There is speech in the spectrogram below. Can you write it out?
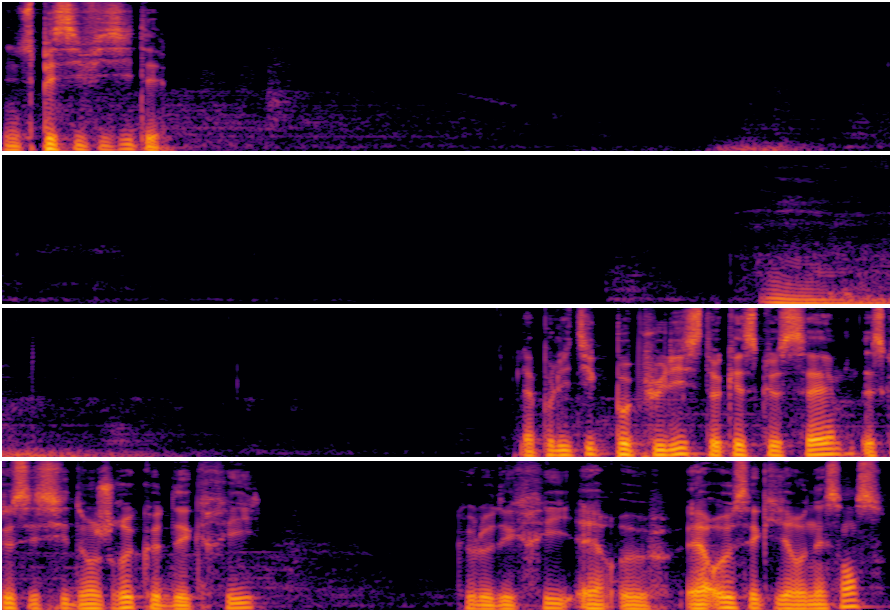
Une spécificité. La politique populiste, qu'est-ce que c'est? Est-ce que c'est si dangereux que décrit que le décrit RE RE, c'est qui? Renaissance?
